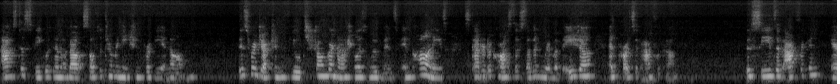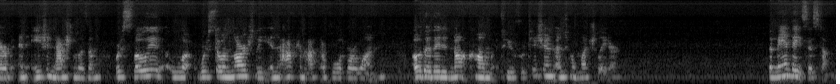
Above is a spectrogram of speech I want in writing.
asked to speak with him about self determination for Vietnam. This rejection fueled stronger nationalist movements in colonies scattered across the southern rim of Asia and parts of Africa. The seeds of African, Arab, and Asian nationalism were slowly were sown largely in the aftermath of World War I, although they did not come to fruition until much later. The Mandate System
